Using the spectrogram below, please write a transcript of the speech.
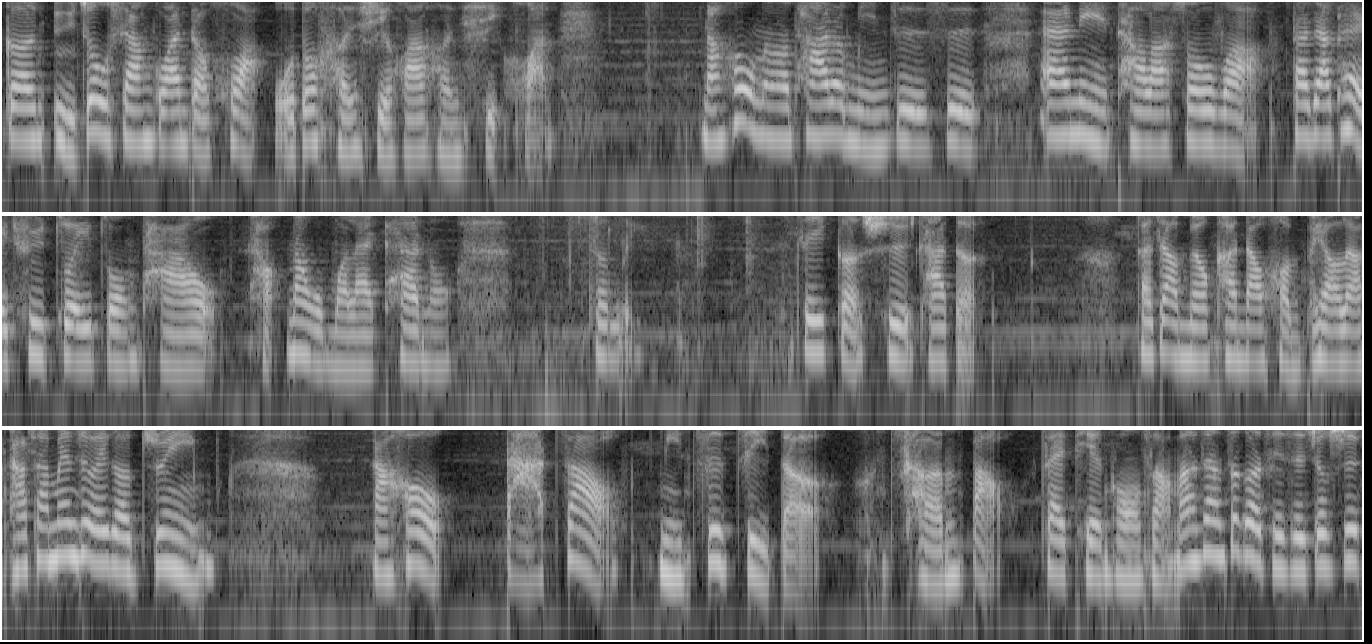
跟宇宙相关的画，我都很喜欢很喜欢。然后呢，他的名字是 Annie Tala Sova，大家可以去追踪他哦。好，那我们来看哦，这里这个是他的，大家有没有看到很漂亮？它上面就有一个 Dream，然后打造你自己的城堡。在天空上，那像这个其实就是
